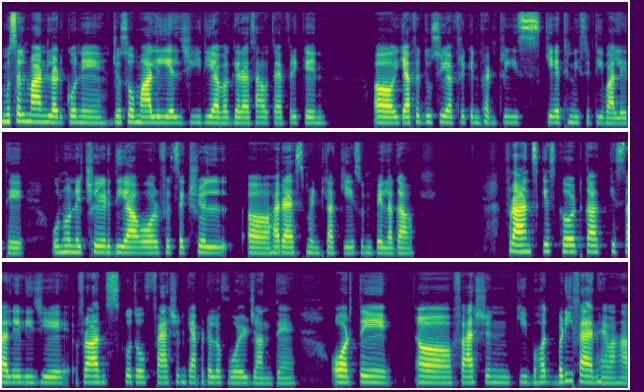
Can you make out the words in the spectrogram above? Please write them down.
मुसलमान लड़कों ने जो सोमाली, अल्जीरिया वगैरह साउथ अफ्रीकन या फिर दूसरी अफ्रीकन कंट्रीज़ के एथनिसिटी वाले थे, उन्होंने छेड़ दिया और फिर सेक्सुअल हरासमेंट का केस उन पे लगा। फ्रांस के स्कर्ट का किस्सा ले लीजिए, फ्रांस को तो फ़ैशन कैपिटल ऑफ़ वर्ल्ड जानते हैं। औरतें फ़ैशन की बहुत बड़ी फ़ैन है वहाँ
